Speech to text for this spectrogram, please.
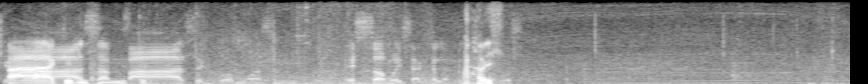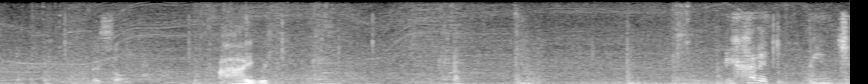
¿Qué Ah, ¿qué pasa, dijiste? parce? ¿Cómo así? Eso, güey, sácala. Ay. Eso. Ay, güey. Hija de tu pinche.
